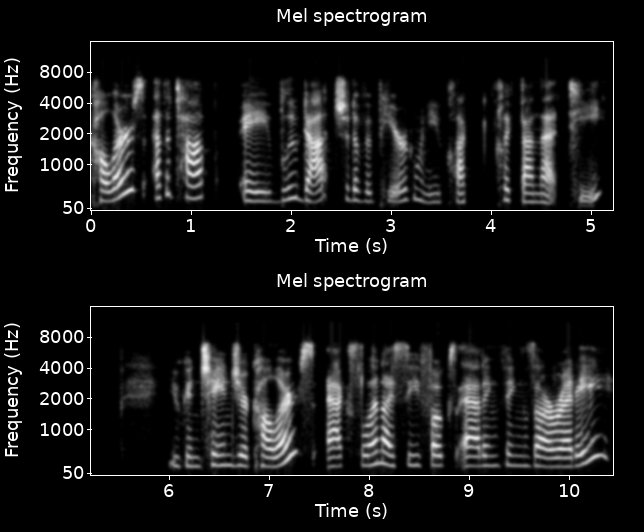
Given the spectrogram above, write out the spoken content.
colors at the top. A blue dot should have appeared when you cl clicked on that T. You can change your colors. Excellent. I see folks adding things already.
